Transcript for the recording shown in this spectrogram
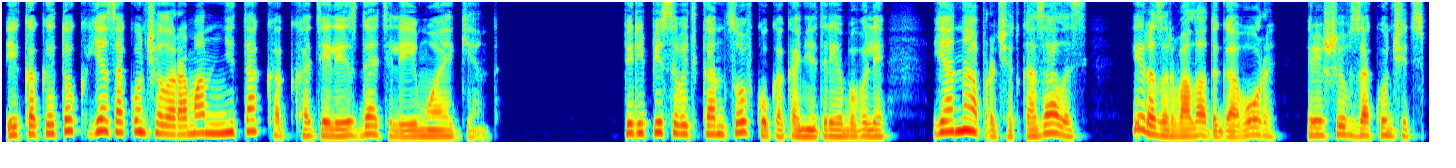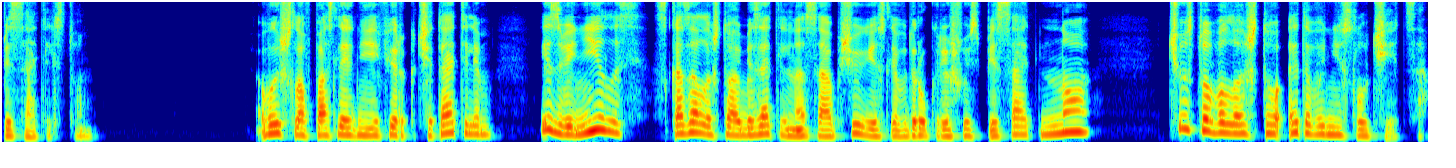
И как итог, я закончила роман не так, как хотели издатели и мой агент. Переписывать концовку, как они требовали, я напрочь отказалась и разорвала договоры, решив закончить с писательством. Вышла в последний эфир к читателям, извинилась, сказала, что обязательно сообщу, если вдруг решусь писать, но чувствовала, что этого не случится.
